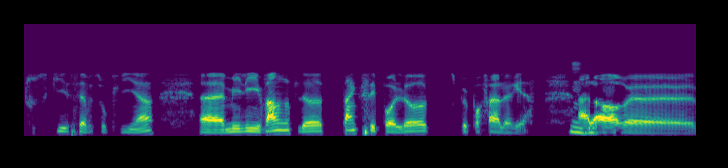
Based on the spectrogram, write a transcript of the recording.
tout ce qui est service aux clients. Euh, mais les ventes, là, tant que c'est pas là, tu peux pas faire le reste. Mmh Alors, euh,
